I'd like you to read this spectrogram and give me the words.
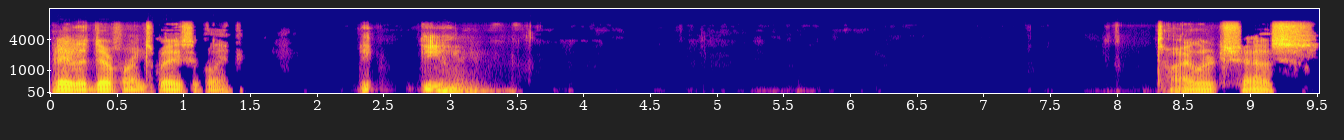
Pay the difference basically. Tyler Chess.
